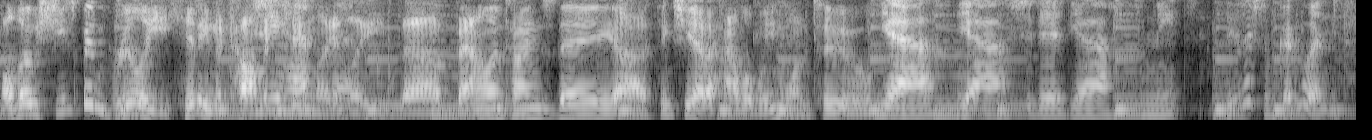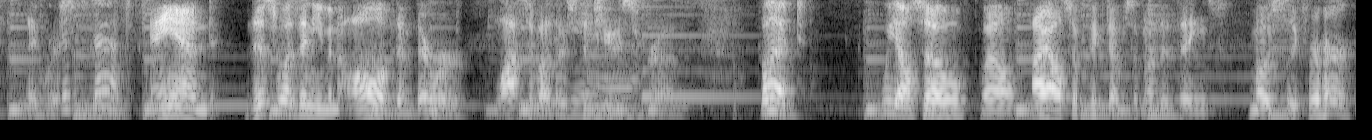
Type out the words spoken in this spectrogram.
Although she's been really hitting the comic She scene has lately. The Valentine's Day. Uh, I think she had a Halloween one too. Yeah, yeah, she did, yeah. Some neat. These are some good ones. They some were good some stuff. good ones. And this wasn't even all of them. There were lots of others to choose from. But we also, well, I also picked up some other things, mostly for her.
